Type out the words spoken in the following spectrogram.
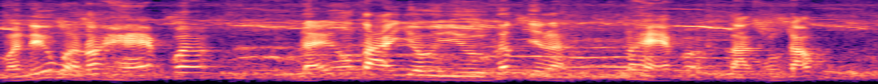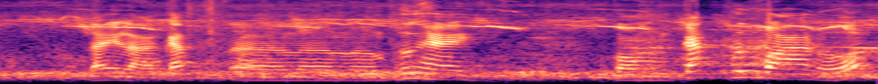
mà nếu mà nó hẹp á để ngón tay vô vừa khích vậy nè nó hẹp á là con trống. Đây là cách ờ, thứ hai. Còn cách thứ ba nữa.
